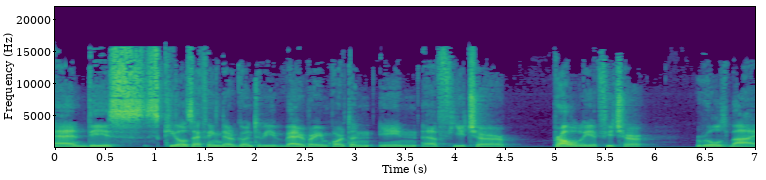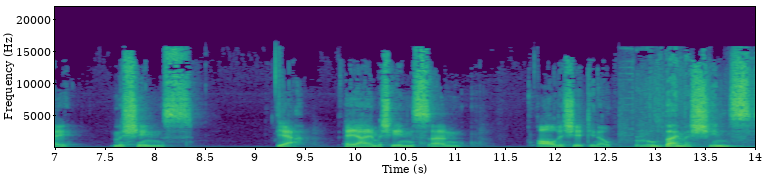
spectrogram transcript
and these skills i think they're going to be very very important in a future probably a future ruled by machines yeah ai machines and all the shit you know Ruled by machines?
